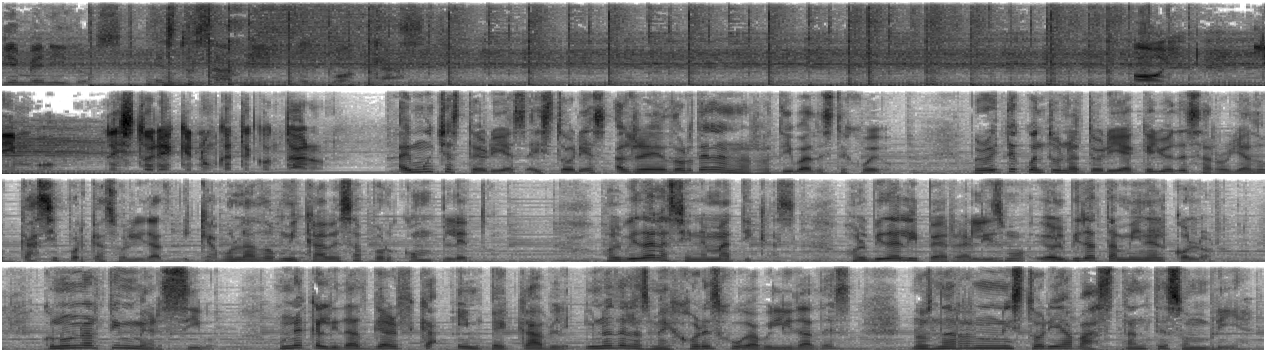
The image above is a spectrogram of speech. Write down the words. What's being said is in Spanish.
Bienvenidos, esto es Ami, el podcast. Hoy, Limbo, la historia que nunca te contaron. Hay muchas teorías e historias alrededor de la narrativa de este juego, pero hoy te cuento una teoría que yo he desarrollado casi por casualidad y que ha volado mi cabeza por completo. Olvida las cinemáticas, olvida el hiperrealismo y olvida también el color. Con un arte inmersivo, una calidad gráfica impecable y una de las mejores jugabilidades, nos narran una historia bastante sombría.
